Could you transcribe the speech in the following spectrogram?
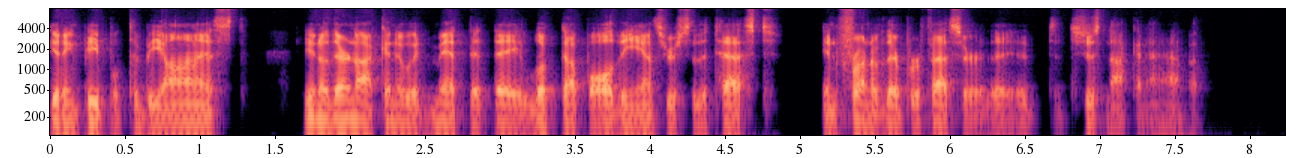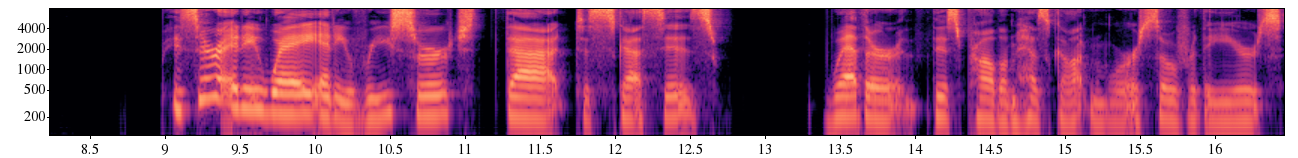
getting people to be honest. You know, they're not going to admit that they looked up all the answers to the test in front of their professor. It's just not going to happen. Is there any way, any research that discusses whether this problem has gotten worse over the years?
